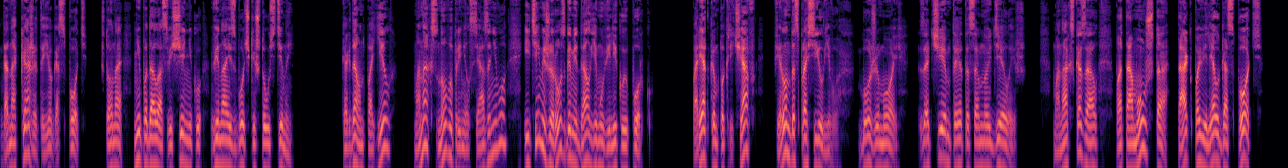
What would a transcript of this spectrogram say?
да накажет ее Господь, что она не подала священнику вина из бочки, что у стены». Когда он поел, монах снова принялся за него и теми же розгами дал ему великую порку. Порядком покричав, Феронда спросил его, «Боже мой, зачем ты это со мной делаешь?» Монах сказал, «Потому что так повелел Господь,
